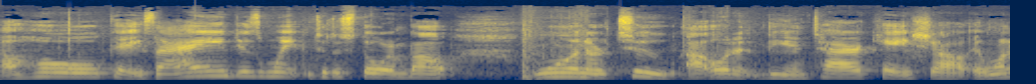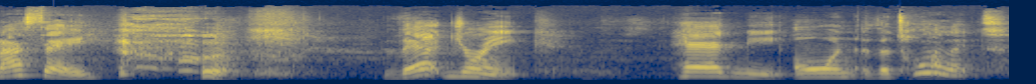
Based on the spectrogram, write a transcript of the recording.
a whole case. I ain't just went to the store and bought one or two. I ordered the entire case, y'all. And when I say that drink had me on the toilet,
